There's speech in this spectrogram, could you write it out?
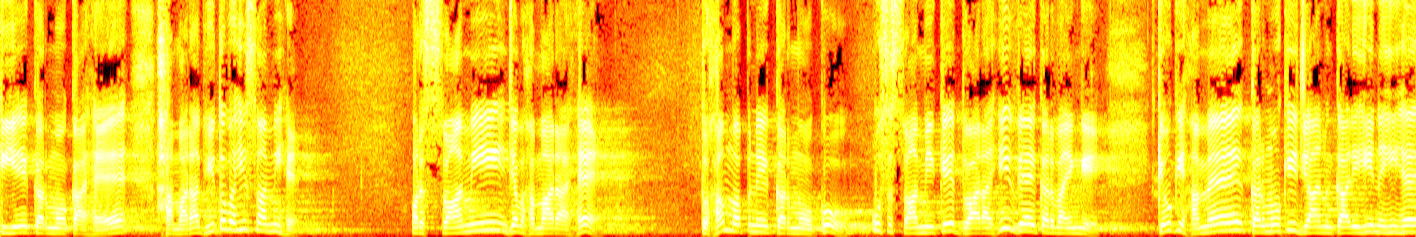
किए कर्मों का है, हमारा भी तो वही स्वामी है। और स्वामी जब हमारा है तो हम अपने कर्मों को उस स्वामी के द्वारा ही व्यय करवाएँगे, क्योंकि हमें कर्मों की जानकारी ही नहीं है।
